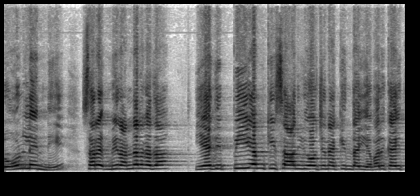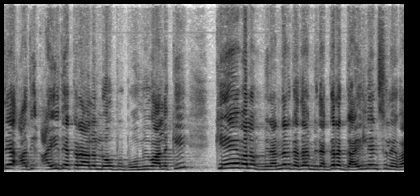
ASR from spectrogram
లోన్లన్నీ సరే మీరు అన్నారు కదా ఏది పిఎం కిసాన్ యోజన కింద ఎవరికైతే అది ఐదు ఎకరాల లోపు భూమి వాళ్ళకి కేవలం మీరు అన్నారు కదా మీ దగ్గర గైడ్లైన్స్ లేవా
